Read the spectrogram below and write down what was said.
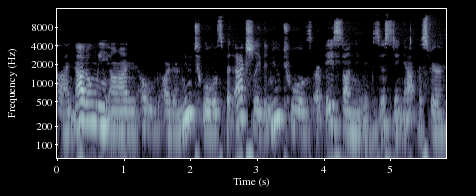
uh, not only on oh, are there new tools, but actually the new tools are based on the existing atmosphere.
